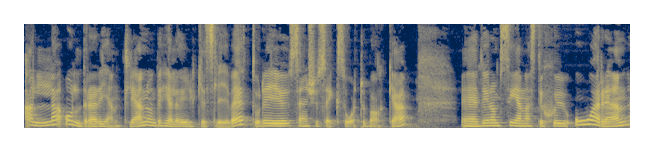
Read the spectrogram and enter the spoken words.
alla åldrar egentligen under hela yrkeslivet och det är ju sedan 26 år tillbaka. Eh, det är de senaste sju åren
